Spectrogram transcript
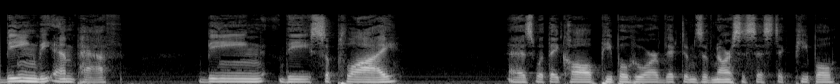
being the empath, being the supply, as what they call people who are victims of narcissistic people.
